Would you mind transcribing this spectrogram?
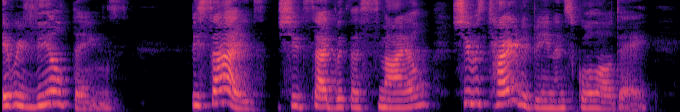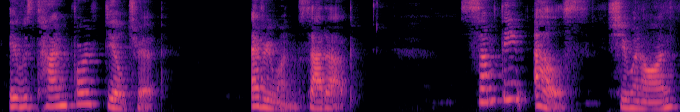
It revealed things. Besides, she'd said with a smile, she was tired of being in school all day. It was time for a field trip. Everyone sat up. Something else, she went on.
